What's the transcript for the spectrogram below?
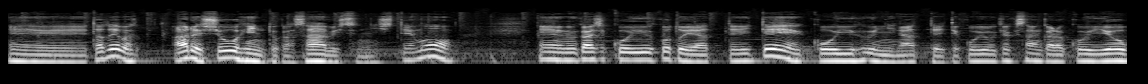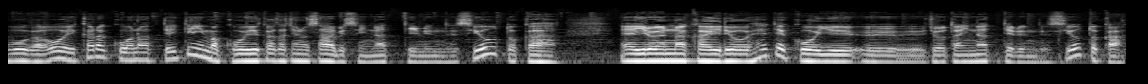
えー、例えばある商品とかサービスにしても、えー、昔こういうことをやっていてこういうふうになっていてこういうお客さんからこういう要望が多いからこうなっていて今こういう形のサービスになっているんですよとかえいろいろな改良を経てこういう状態になってるんですよとか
